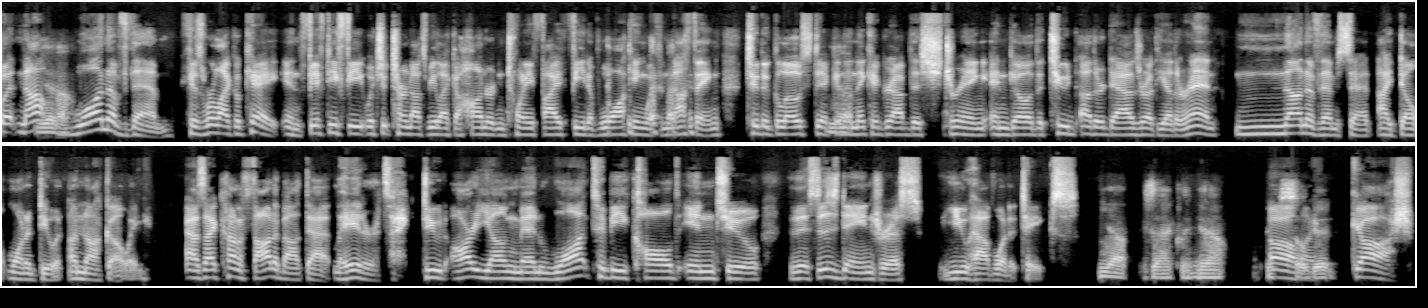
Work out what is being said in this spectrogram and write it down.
but not yeah. one of them because we're like okay in 50 feet which it turned out to be like 125 feet of walking with nothing to the glow stick yeah. and then they could grab this string and go the two other dads are at the other end none of them said i don't want to do it i'm not going as i kind of thought about that later it's like dude our young men want to be called into this is dangerous you have what it takes yeah exactly yeah it's oh so my good. gosh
